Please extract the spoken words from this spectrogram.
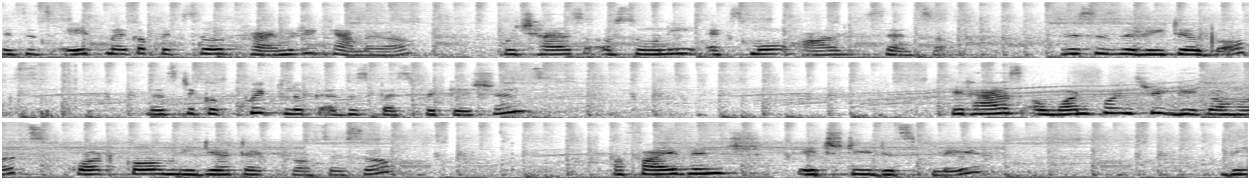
is its 8 megapixel primary camera which has a Sony Exmor R sensor. This is the retail box. Let's take a quick look at the specifications. It has a 1.3 GHz quad-core MediaTek processor, a 5-inch HD display, the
